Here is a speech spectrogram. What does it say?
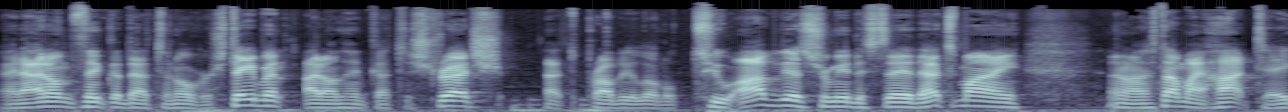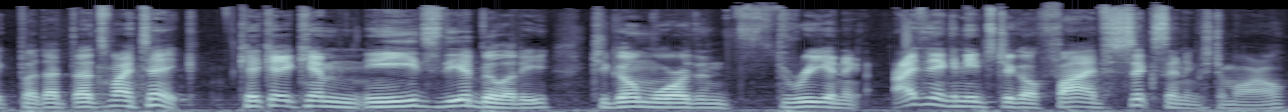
And I don't think that that's an overstatement. I don't think that's a stretch. That's probably a little too obvious for me to say. That's my, I don't know, that's not my hot take, but that, that's my take. KK Kim needs the ability to go more than three innings. I think he needs to go five, six innings tomorrow,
